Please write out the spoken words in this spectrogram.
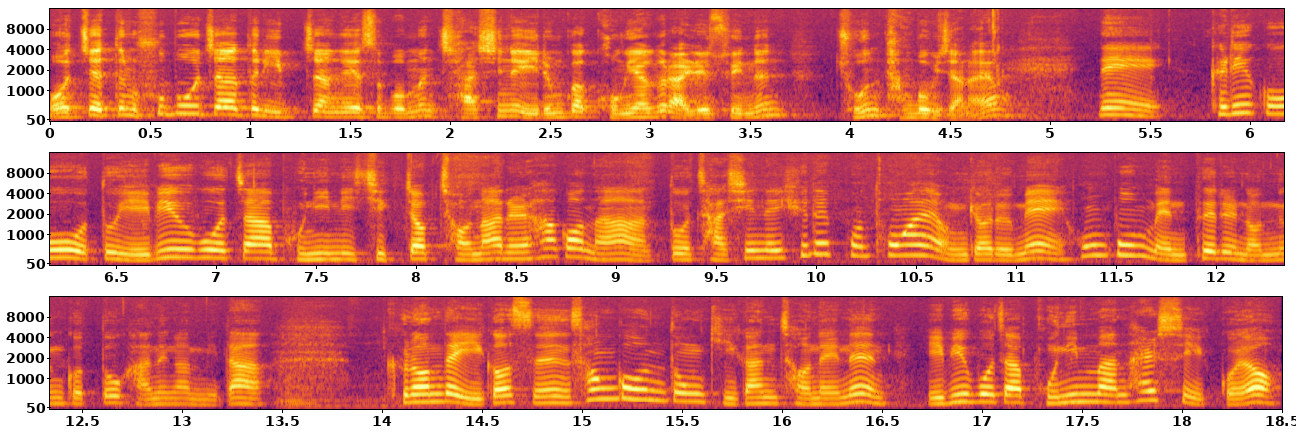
어쨌든 후보자 후보자들 입장에서 보면 자신의 이름과 공약을 알릴 수 있는 좋은 방법이잖아요. 네. 그리고 또 예비 후보자 본인이 직접 전화를 하거나 또 자신의 휴대폰 통화 연결음에 홍보 멘트를 넣는 것도 가능합니다. 음. 그런데 이것은 선거운동 기간 전에는 예비보자 본인만 할 수 있고요.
